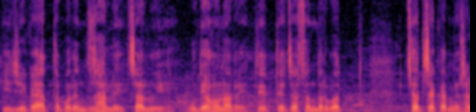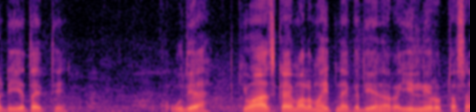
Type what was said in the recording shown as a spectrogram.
की जे काय आत्तापर्यंत झालं आहे चालू आहे उद्या होणार आहे ते त्याच्या संदर्भात चर्चा करण्यासाठी येत आहेत ते उद्या किंवा आज काय मला माहीत नाही कधी येणार आहे. येईल निरोप तसा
